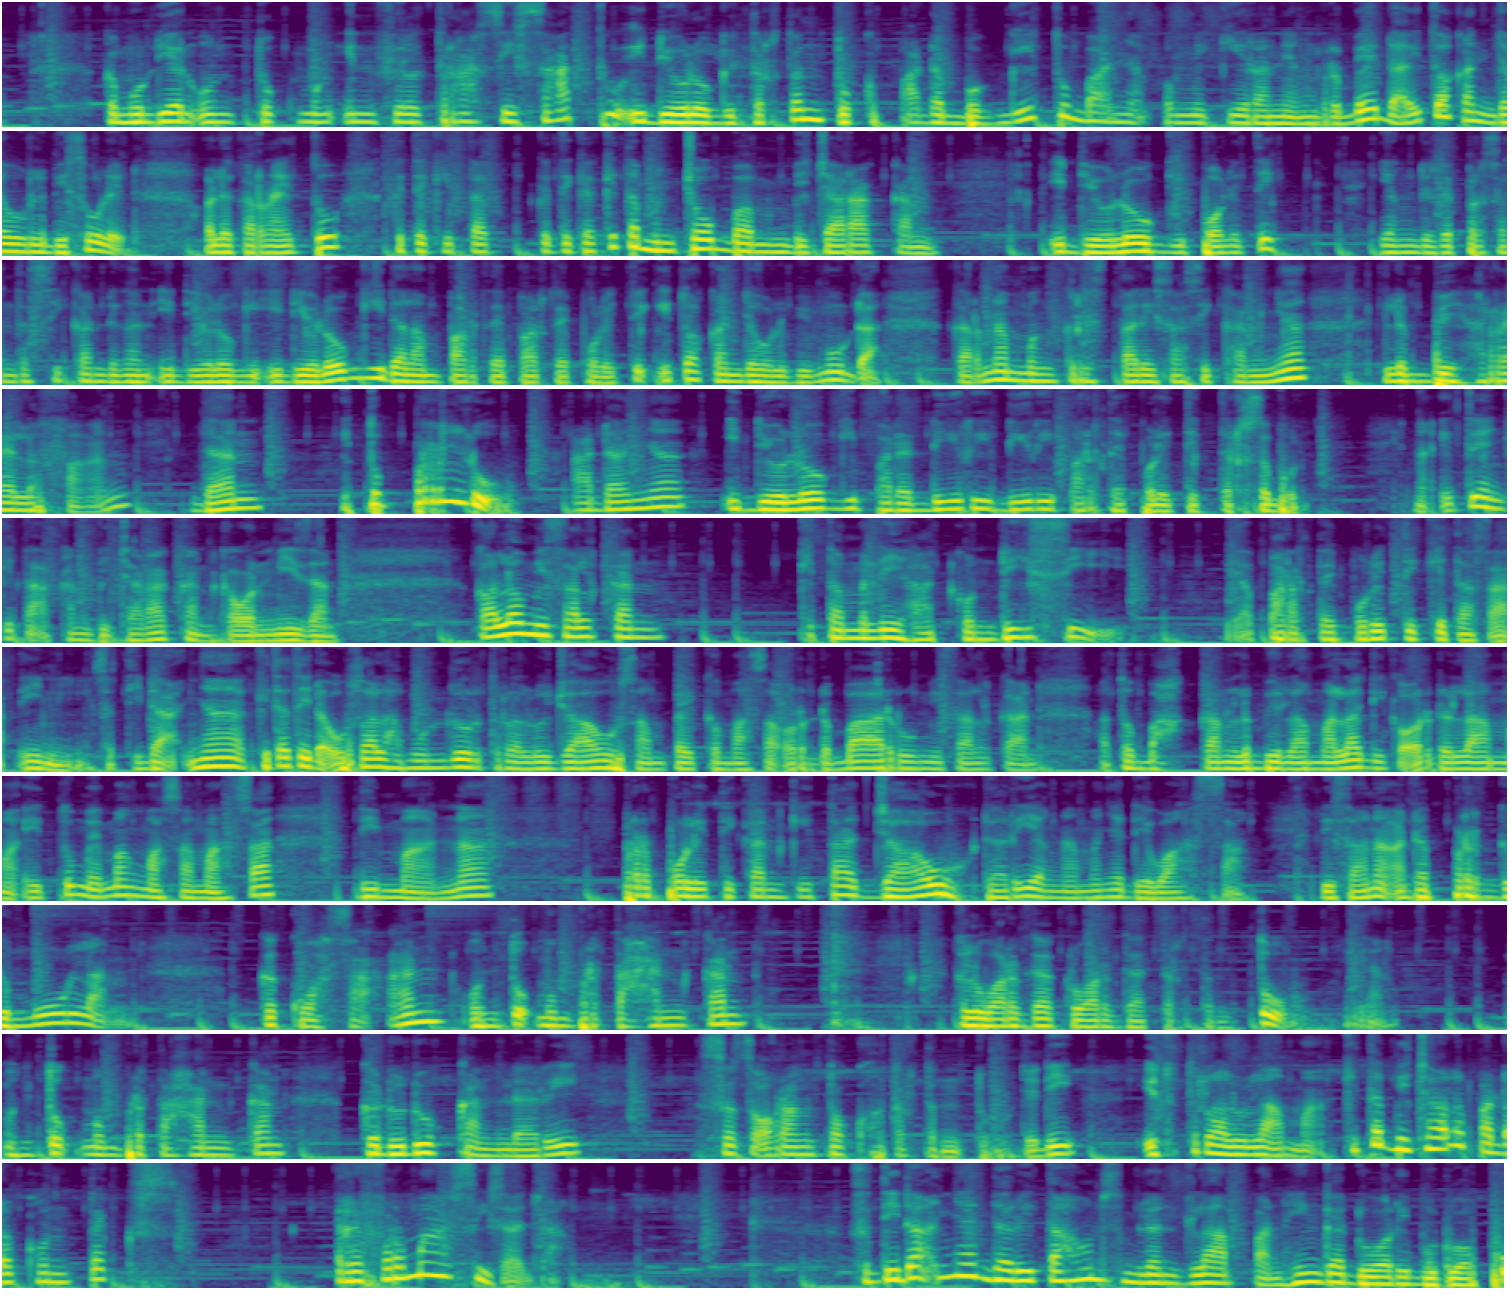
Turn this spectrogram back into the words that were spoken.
Kemudian untuk menginfiltrasi satu ideologi tertentu kepada begitu banyak pemikiran yang berbeda itu akan jauh lebih sulit. Oleh karena itu ketika kita ketika kita mencoba membicarakan ideologi politik yang direpresentasikan dengan ideologi-ideologi dalam partai-partai politik itu akan jauh lebih mudah karena mengkristalisasikannya lebih relevan dan itu perlu adanya ideologi pada diri-diri partai politik tersebut. Nah, itu yang kita akan bicarakan kawan Mizan. Kalau misalkan kita melihat kondisi ya partai politik kita saat ini setidaknya kita tidak usahlah mundur terlalu jauh sampai ke masa orde baru misalkan atau bahkan lebih lama lagi ke orde lama. Itu memang masa-masa di mana perpolitikan kita jauh dari yang namanya dewasa. Di sana ada pergemulan kekuasaan untuk mempertahankan keluarga-keluarga tertentu ya. Untuk mempertahankan kedudukan dari seseorang tokoh tertentu. Jadi itu terlalu lama. Kita bicara pada konteks reformasi saja. Setidaknya dari tahun 98 hingga 2020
